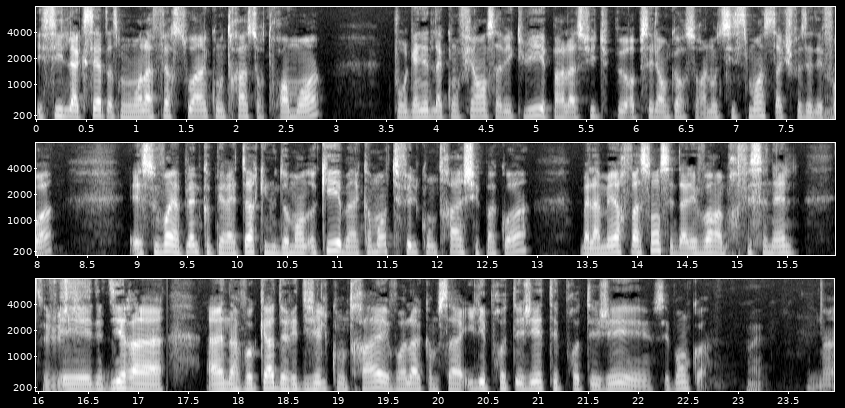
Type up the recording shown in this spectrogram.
Et s'il accepte à ce moment-là, faire soit un contrat sur trois mois pour gagner de la confiance avec lui, et par la suite, tu peux obséder encore sur un autre six mois, c'est ça que je faisais des fois. Et souvent, il y a plein de copywriters qui nous demandent, ok, ben comment tu fais le contrat, je sais pas quoi. Ben, la meilleure façon, c'est d'aller voir un professionnel et de dire à, un avocat de rédiger le contrat, et voilà, comme ça, il est protégé, t'es protégé, c'est bon, quoi. Ouais. ouais.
